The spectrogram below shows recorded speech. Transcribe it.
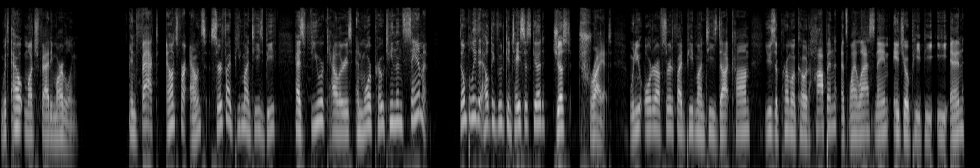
without much fatty marbling. In fact, ounce for ounce, certified Piedmontese beef has fewer calories and more protein than salmon. Don't believe that healthy food can taste this good? Just try it. When you order off certifiedpiedmontese.com, use the promo code HOPPEN, that's my last name, H O P P E N,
